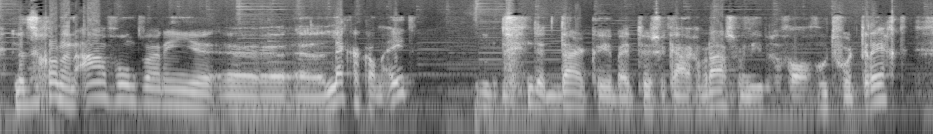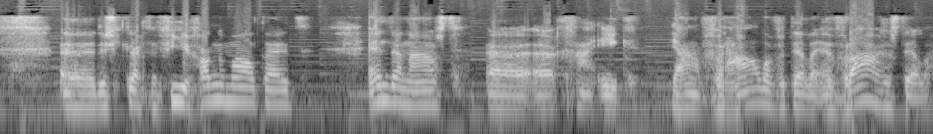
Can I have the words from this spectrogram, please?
En dat is gewoon een avond waarin je uh, lekker kan eten. Daar kun je bij Tussen Kagen in ieder geval goed voor terecht. dus je krijgt een vier gangen maaltijd. En daarnaast ga ik ja, verhalen vertellen en vragen stellen.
